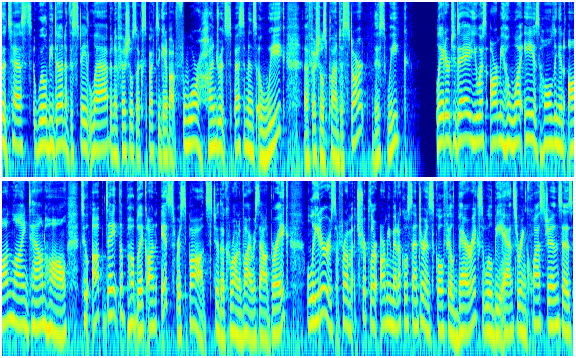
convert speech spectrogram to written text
The tests will be done at the state lab, and officials expect to get about 400 specimens a week. Officials plan to start this week. Later today, U.S. Army Hawaii is holding an online town hall to update the public on its response to the coronavirus outbreak. Leaders from Tripler Army Medical Center and Schofield Barracks will be answering questions as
